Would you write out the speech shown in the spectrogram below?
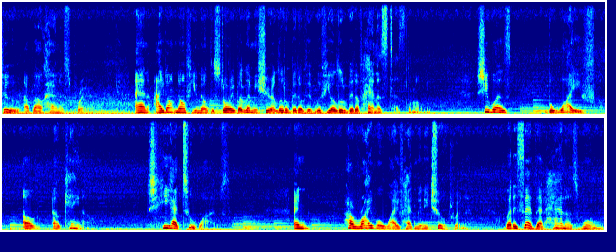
2 about Hannah's prayer. And I don't know if you know the story, but let me share a little bit of it with you, a little bit of Hannah's testimony. She was the wife of Elkanah. He had two wives. And her rival wife had many children. But it said that Hannah's womb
